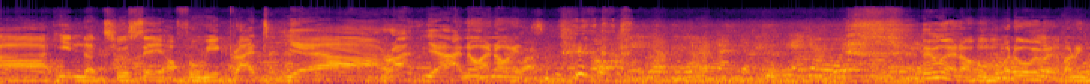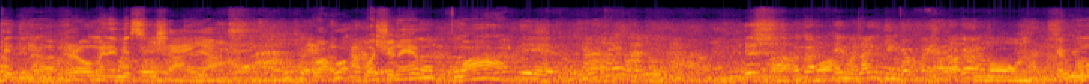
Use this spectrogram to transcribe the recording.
uh, in the Tuesday of the week right yeah right yeah I know I know it ไม่เหมือนหรอผมก็ดูไม่เหมือนคนอังกฤษอยู่นะ Hello my name is Vishaya what, what what's your name ว้าแล้วก็ให้มานั่งกินกาแฟแล้วก็มองกับพี่โม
